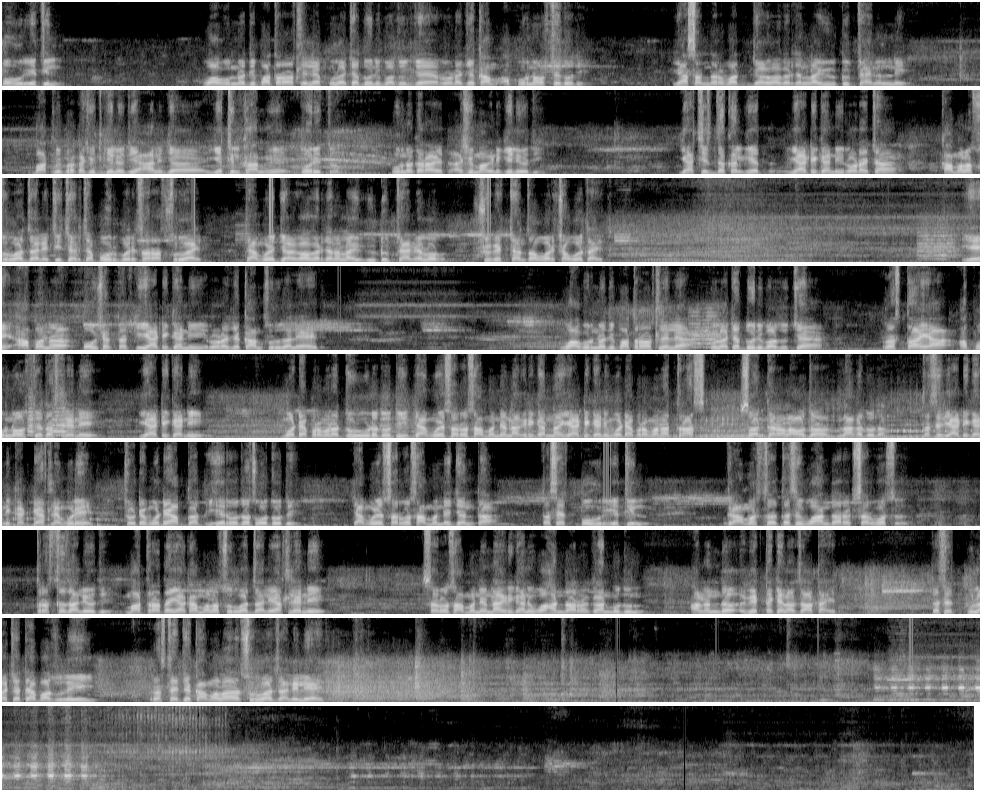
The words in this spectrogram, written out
पहूर येथील वाघूर नदी पात्रावर असलेल्या पुलाच्या दोन्ही बाजूंच्या रोडाचे काम अपूर्ण अवस्थेत होते. या संदर्भात जळगाव गर्जन लाईव्ह यूट्यूब चॅनलने बातमी प्रकाशित केली होती आणि ज येथील काम हे त्वरित पूर्ण करावेत अशी मागणी केली होती. याचीच दखल घेत या ठिकाणी रोडाच्या कामाला सुरुवात झाल्याची चर्चा पौर परिसरात सुरू आहे. त्यामुळे जळगाव गर्जना लाईव्ह यूट्यूब चॅनलवर शुभेच्छांचा वर्षाव होत आहेत. हे आपण पाहू शकतात की या ठिकाणी रोडाचे काम सुरू झाले आहेत. वाघूर नदी पात्रावर असलेल्या पुलाच्या दोन्ही बाजूच्या रस्ता ह्या अपूर्ण अवस्थेत असल्याने या ठिकाणी मोठ्या प्रमाणात धूळ उडत होती. त्यामुळे सर्वसामान्य नागरिकांना या ठिकाणी मोठ्या प्रमाणात त्रास सहन करावा होता लागत होता. तसेच या ठिकाणी खड्डे असल्यामुळे छोटे मोठे अपघात हे रोजच होत होते. त्यामुळे सर्वसामान्य जनता तसेच पोहूर येथील ग्रामस्थ तसेच वाहनधारक सर्वच त्रस्त झाले होते. मात्र आता या कामाला सुरुवात झाली असल्याने सर्वसामान्य नागरिक आणि वाहनधारकांमधून आनंद व्यक्त केला जात आहेत तसेच पुलाच्या त्या बाजूलाही रस्त्याच्या कामाला सुरुवात झालेली आहे.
